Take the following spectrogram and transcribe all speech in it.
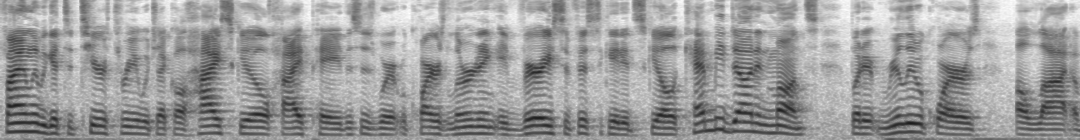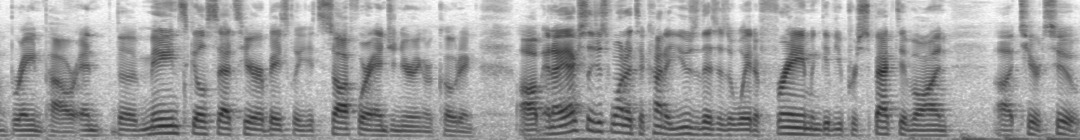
Finally, we get to tier three, which I call high skill, high pay. This is where it requires learning a very sophisticated skill. Can be done in months, but it really requires a lot of brain power. And the main skill sets here are basically it's software engineering or coding. Um, and I actually just wanted to kind of use this as a way to frame and give you perspective on uh, tier two,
